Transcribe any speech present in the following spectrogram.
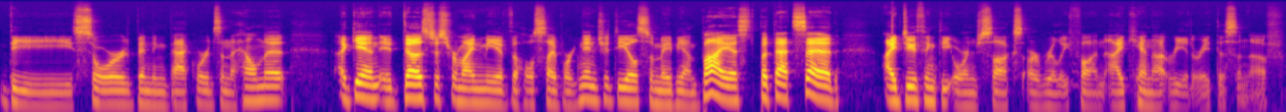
the sword bending backwards in the helmet. Again, it does just remind me of the whole Cyborg Ninja deal, so maybe I'm biased. But that said, I do think the orange socks are really fun. I cannot reiterate this enough.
